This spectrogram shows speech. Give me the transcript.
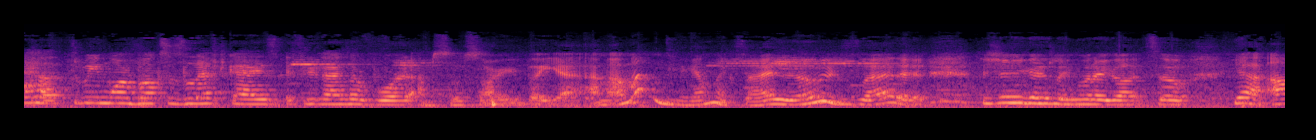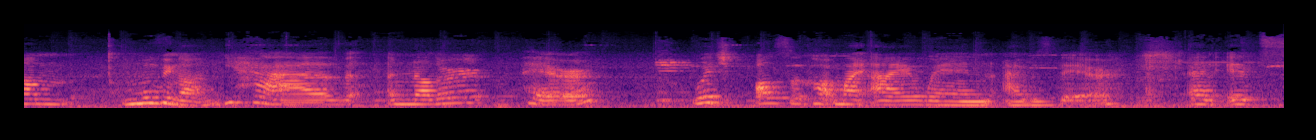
I have three more boxes left guys. If you guys are bored, I'm so sorry but yeah, I'm, I'm, I'm excited. I'm excited to show you guys like what I got. So yeah, um, moving on. We have another pair which also caught my eye when I was there and it's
